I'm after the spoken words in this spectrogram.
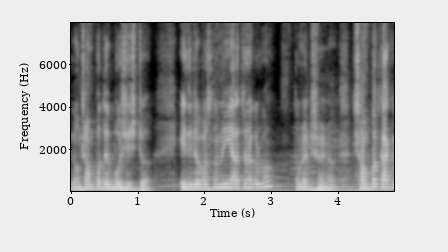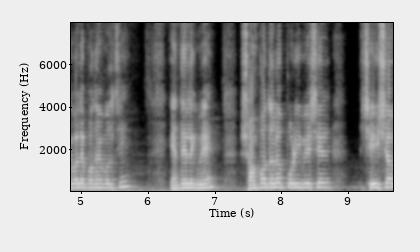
এবং সম্পদের বৈশিষ্ট্য, এই দুটো প্রশ্ন নিয়ে আলোচনা করব। তোমরা একটু শুনে নাও। সম্পদ কাকে বলে? প্রথমে বলছি। থেকে লিখবে, সম্পদ হলো পরিবেশের সেই সব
